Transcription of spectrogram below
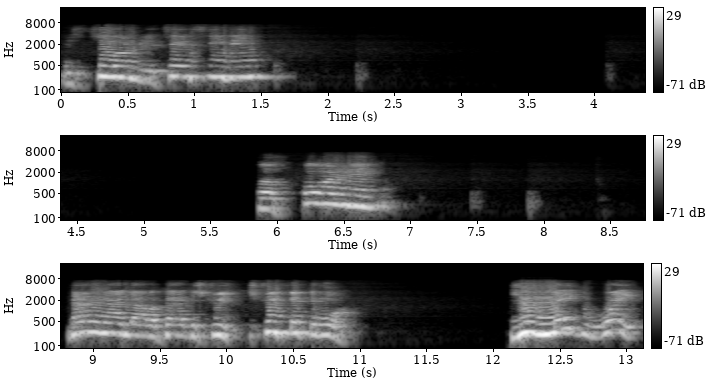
it's 210 CV. For a $499 package, three- it's 351. You make rank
